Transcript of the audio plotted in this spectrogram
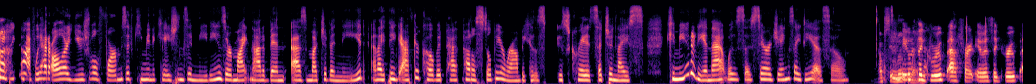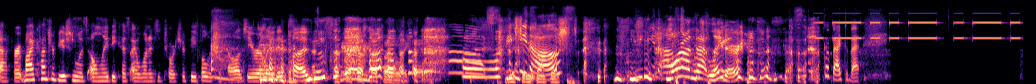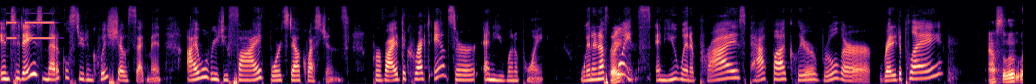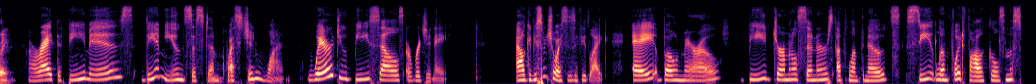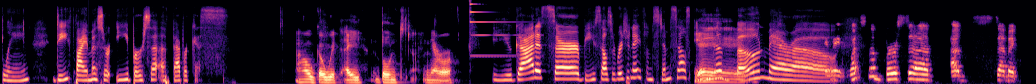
Elective. Yeah, if we had all our usual forms of communications and meetings, there might not have been as much of a need. And I think after COVID, PathPod will still be around because it's, it's created such a nice community. And that was uh, Sara Jiang's idea. So Absolutely. It was a group effort. It was a group effort. My contribution was only because I wanted to torture people with pathology related puns. oh my god. Uh, speaking of, speaking of More on that later. We'll come back to that. In today's medical student quiz show segment, I will read you five board style questions. Provide the correct answer, and you win a point. Win enough Right. points, and you win a prize PathPod Clear Ruler. Ready to play? Absolutely. All right, the theme is the immune system. Question one Where do B cells originate? I'll give you some choices if you'd like. A, bone marrow. B, germinal centers of lymph nodes. C, lymphoid follicles in the spleen. D, thymus, or E, bursa of Fabricius. I'll go with a bone uh, marrow. You got it, sir. B cells originate from stem cells in the bone marrow. Wait, wait, what's the bursa of Fabricius?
